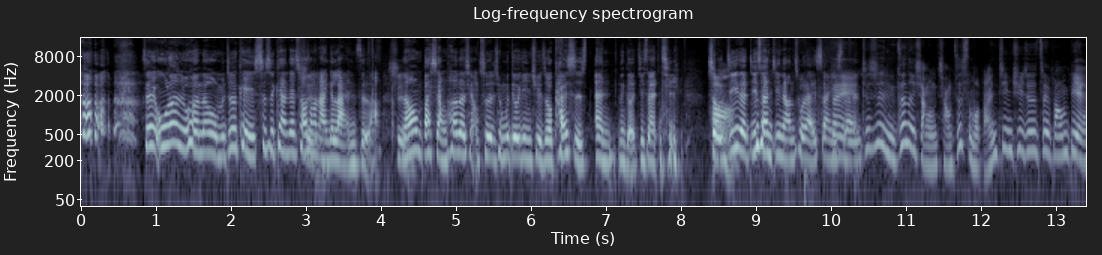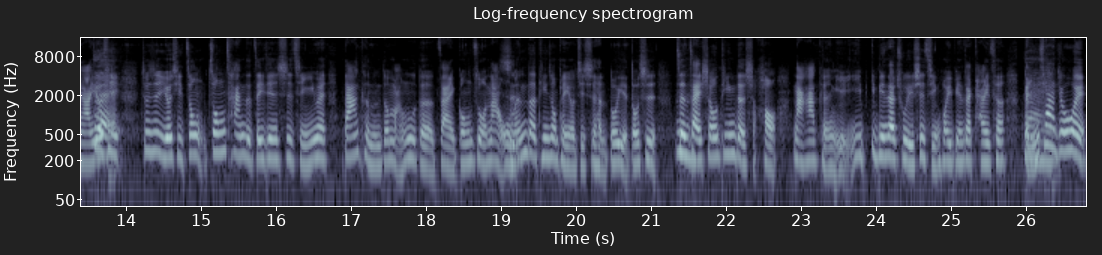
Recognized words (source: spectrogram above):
所以无论如何呢，我们就是可以试试看，在超商拿一个篮子啦，然后把想喝的、想吃的全部丢进去之后，开始按那个计算机，手机的计算机拿出来算一对，算。就是你真的想想吃什么，反正进去就是最方便啊。尤其就是尤其中中餐的这件事情，因为大家可能都忙碌的在工作，那我们的听众朋友其实很多也都是正在收听的时候，那他可能也一一边在处理事情，或一边在开车，等一下就会。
